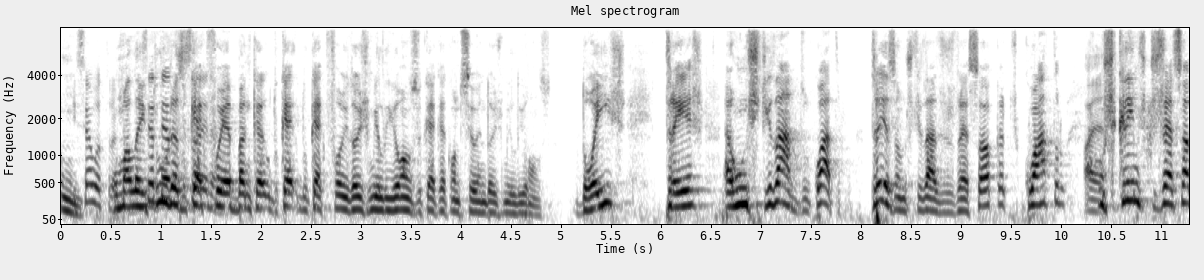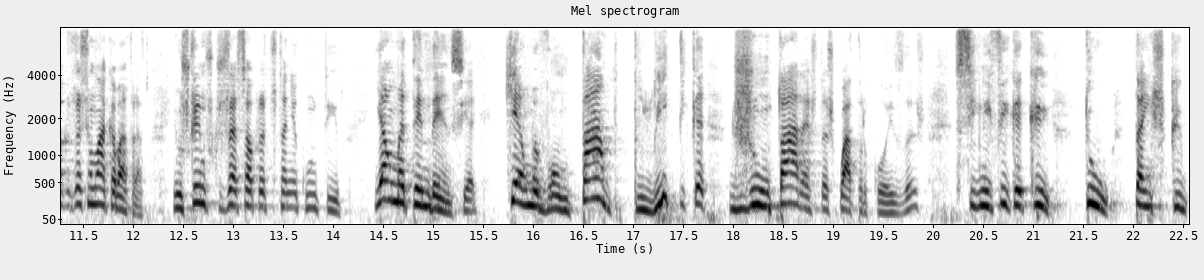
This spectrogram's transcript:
um, Isso é outra. uma é leitura do que é que foi a banca, do que, é, do que é que foi 2011, o que é que aconteceu em 2011. Dois, três, a honestidade, quatro. Três, a honestidade de José Sócrates. Quatro, os crimes que José Sócrates... Deixa-me lá acabar a frase. E os crimes que José Sócrates tenha cometido. E há uma tendência que é uma vontade política de juntar estas quatro coisas. Significa que tu tens que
